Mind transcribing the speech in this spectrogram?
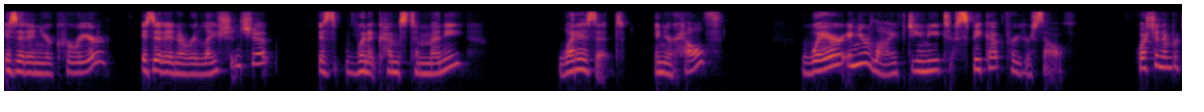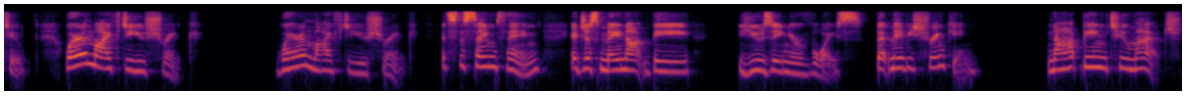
Is it in your career? Is it in a relationship? Is when it comes to money? What is it? In your health? Where in your life do you need to speak up for yourself? Question number two Where in life do you shrink? Where in life do you shrink? It's the same thing. It just may not be using your voice, but maybe shrinking, not being too much,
